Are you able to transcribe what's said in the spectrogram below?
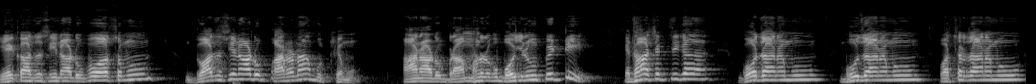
ఏకాదశి నాడు ఉపవాసము ద్వాదశి నాడు పారణ ముఖ్యము ఆనాడు బ్రాహ్మణులకు భోజనము పెట్టి యథాశక్తిగా గోదానము భూదానము వస్త్రదానము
